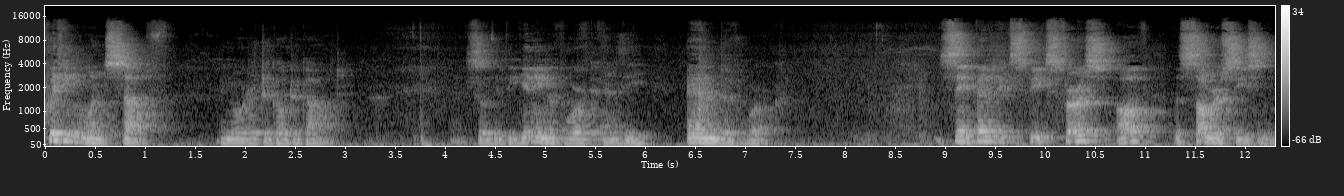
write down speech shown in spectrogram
quitting oneself in order to go to God. So the beginning of work and the end of work. St. Benedict speaks first of the summer season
